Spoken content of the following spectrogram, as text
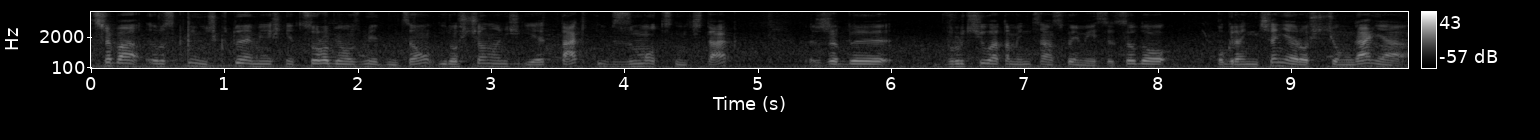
trzeba rozkminić, które mięśnie co robią z miednicą i rozciągnąć je tak i wzmocnić tak, żeby wróciła ta miednica na swoje miejsce. Co do ograniczenia rozciągania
